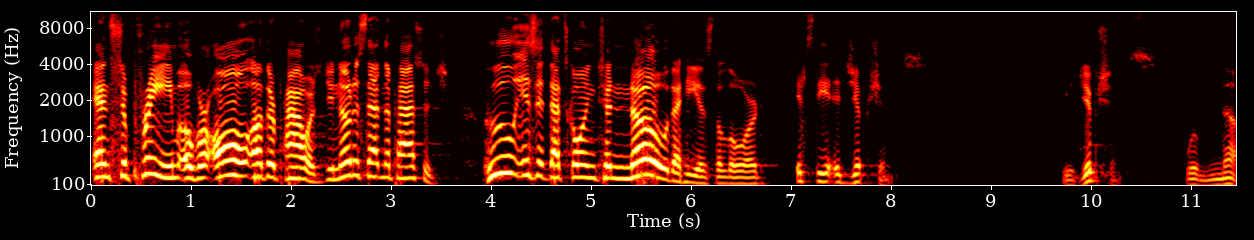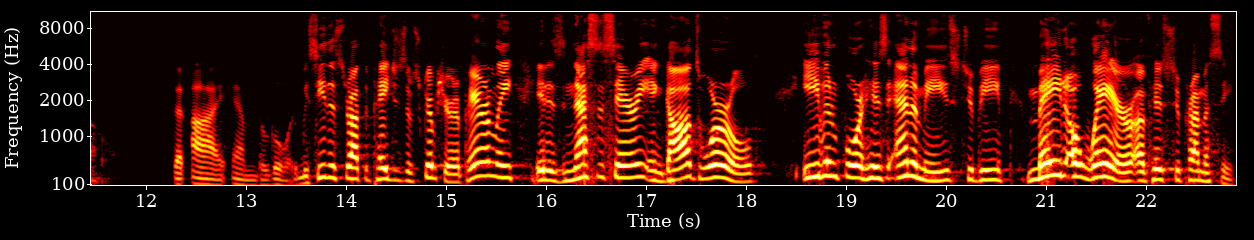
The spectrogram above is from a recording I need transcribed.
and supreme over all other powers. Do you notice that in the passage? Who is it that's going to know that he is the Lord? It's the Egyptians. The Egyptians will know that I am the Lord. And we see this throughout the pages of Scripture. Apparently, it is necessary in God's world, even for his enemies, to be made aware of his supremacy.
